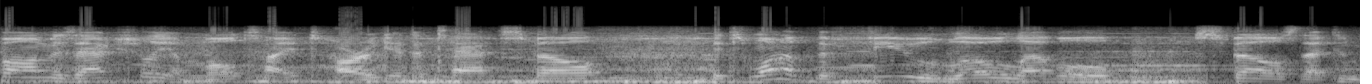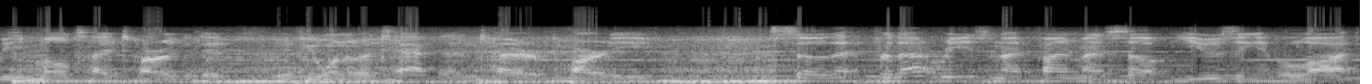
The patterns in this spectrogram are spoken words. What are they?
Bomb is actually a multi-target attack spell. It's one of the few low-level spells that can be multi-targeted if you want to attack an entire party. So that for that reason, I find myself using it a lot,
